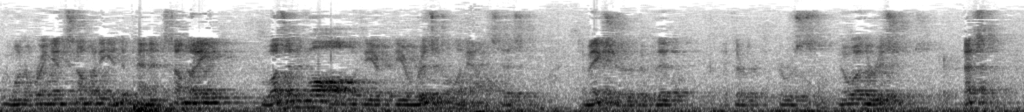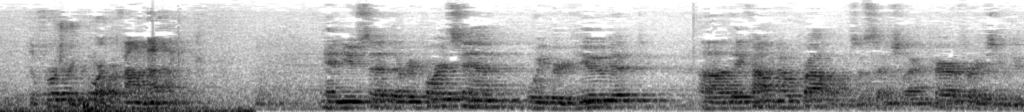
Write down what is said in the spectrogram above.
we want to bring in somebody independent, somebody who wasn't involved with the, the original analysis to make sure that, that there, there was no other issues. That's the first report found nothing. And you said the report's in, we reviewed it, uh, they found no problems, essentially. I'm paraphrasing you.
